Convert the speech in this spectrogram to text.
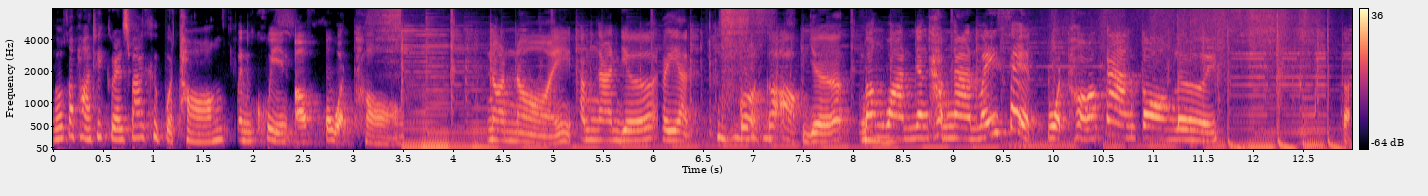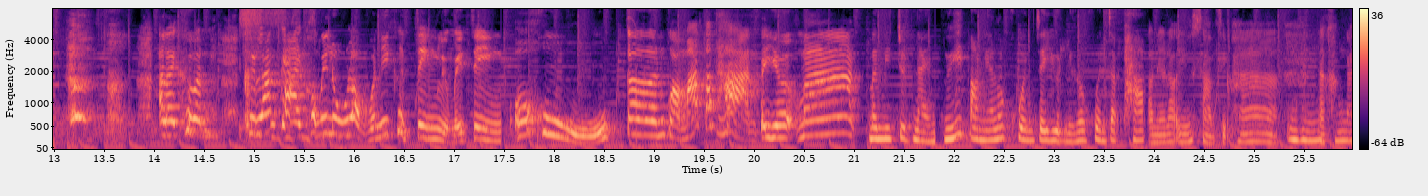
โรคกระเพาะที่เกรซว่าคือปวดท้อง เป็น Queen of ปวดท้อง นอนน้อยทำงานเยอะเครียดกรดก็ออกเยอะ บางวันยังทำงานไม่เสร็จปวดท้องกลางกองเลยก็อะไรคือมันคือร่างกายเขาไม่รู้หรอกว่านี่คือจริงหรือไม่จริง โอ้โหเกินกว่ามาตรฐานไปเยอะมาก มันมีจุดไหนเฮ้ยตอนนี้เราควรจะหยุดหรือเราควรจะพักตอนนี้เราอายุอือหือ35 แต่ข้างใน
